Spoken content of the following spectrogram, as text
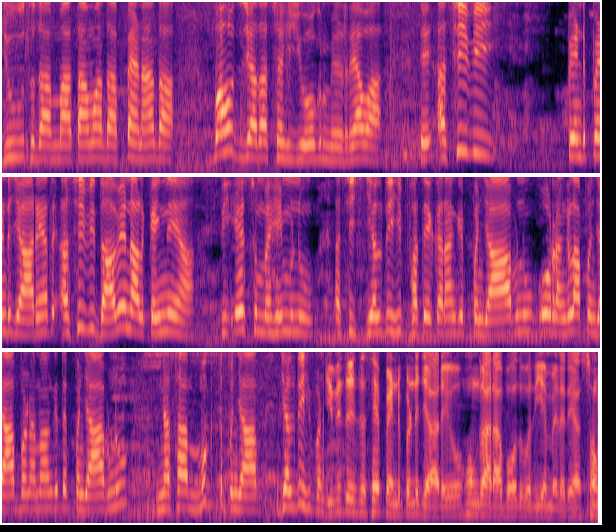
ਯੂਥ ਦਾ, ਮਾਤਾਵਾਂ ਦਾ, ਭੈਣਾਂ ਦਾ ਬਹੁਤ ਜ਼ਿਆਦਾ ਸਹਿਯੋਗ ਮਿਲ ਰਿਹਾ ਵਾ। ਤੇ ਅਸੀਂ ਵੀ ਪਿੰਡ ਪਿੰਡ ਜਾ ਰਹੇ ਹਾਂ ਤੇ ਅਸੀਂ ਵੀ ਦਾਅਵੇ ਨਾਲ ਕਹਿੰਦੇ ਆ ਵੀ ਇਸ ਮੁਹਿੰਮ ਨੂੰ ਅਸੀਂ ਜਲਦੀ ਹੀ ਫਤਿਹ ਕਰਾਂਗੇ ਪੰਜਾਬ ਨੂੰ ਉਹ ਰੰਗਲਾ ਪੰਜਾਬ ਬਣਾਵਾਂਗੇ ਤੇ ਪੰਜਾਬ ਨੂੰ ਨਸ਼ਾ ਮੁਕਤ ਪੰਜਾਬ ਜਲਦੀ ਹੀ ਬਣ ਜਿਵੇਂ ਤੁਸੀਂ ਦੱਸਿਆ ਪਿੰਡ ਪਿੰਡ ਜਾ ਰਹੇ ਹੋ ਹੁੰਗਾਰਾ ਬਹੁਤ ਵਧੀਆ ਮਿਲ ਰਿਹਾ ਸੌਂ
